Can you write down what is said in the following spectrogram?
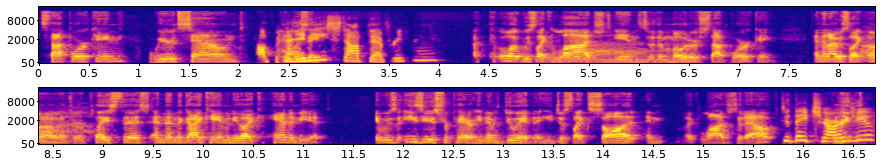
Stop working. Weird sound. A It was penny stopped everything. a- well, it was like lodged in, so the motor stopped working. And then I was like, "Oh no, I have to replace this." And then the guy came and he like handed me it. It was the easiest repair. He didn't have to do anything. He just like saw it and like lodged it out. Did they charge you?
